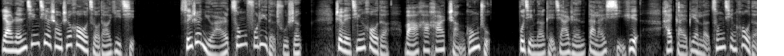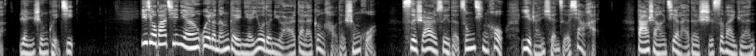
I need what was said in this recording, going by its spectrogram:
两人经介绍之后走到一起。随着女儿宗馥莉的出生，这位今后的娃哈哈长公主不仅呢给家人带来喜悦，还改变了宗庆后的人生轨迹。一九八七年，为了能给年幼的女儿带来更好的生活，四十二岁的宗庆后毅然选择下海，搭上借来的十四万元，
